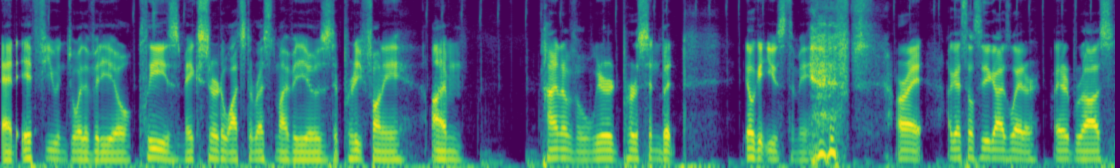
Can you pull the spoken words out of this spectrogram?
And if you enjoy the video, please make sure to watch the rest of my videos. They're pretty funny. I'm kind of a weird person, but you'll get used to me. Alright, I guess I'll see you guys later. Later, bros.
